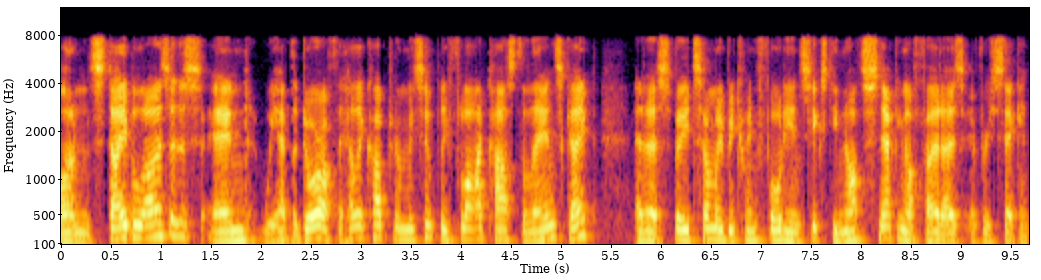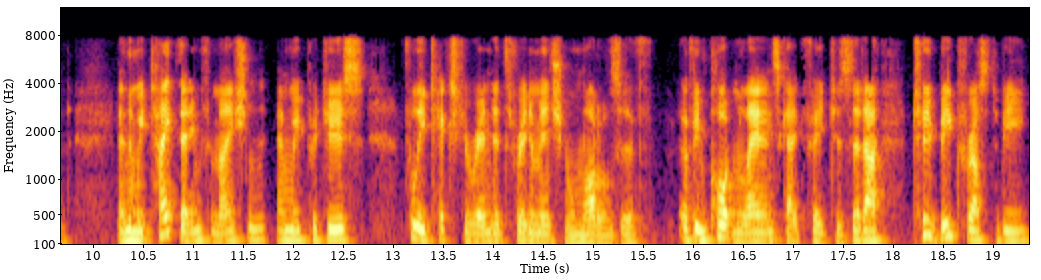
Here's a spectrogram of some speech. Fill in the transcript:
on stabilizers and we have the door off the helicopter and we simply fly past the landscape at a speed somewhere between 40 and 60 knots, snapping off photos every second. And then we take that information and we produce fully texture rendered three dimensional models of, of important landscape features that are too big for us to be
